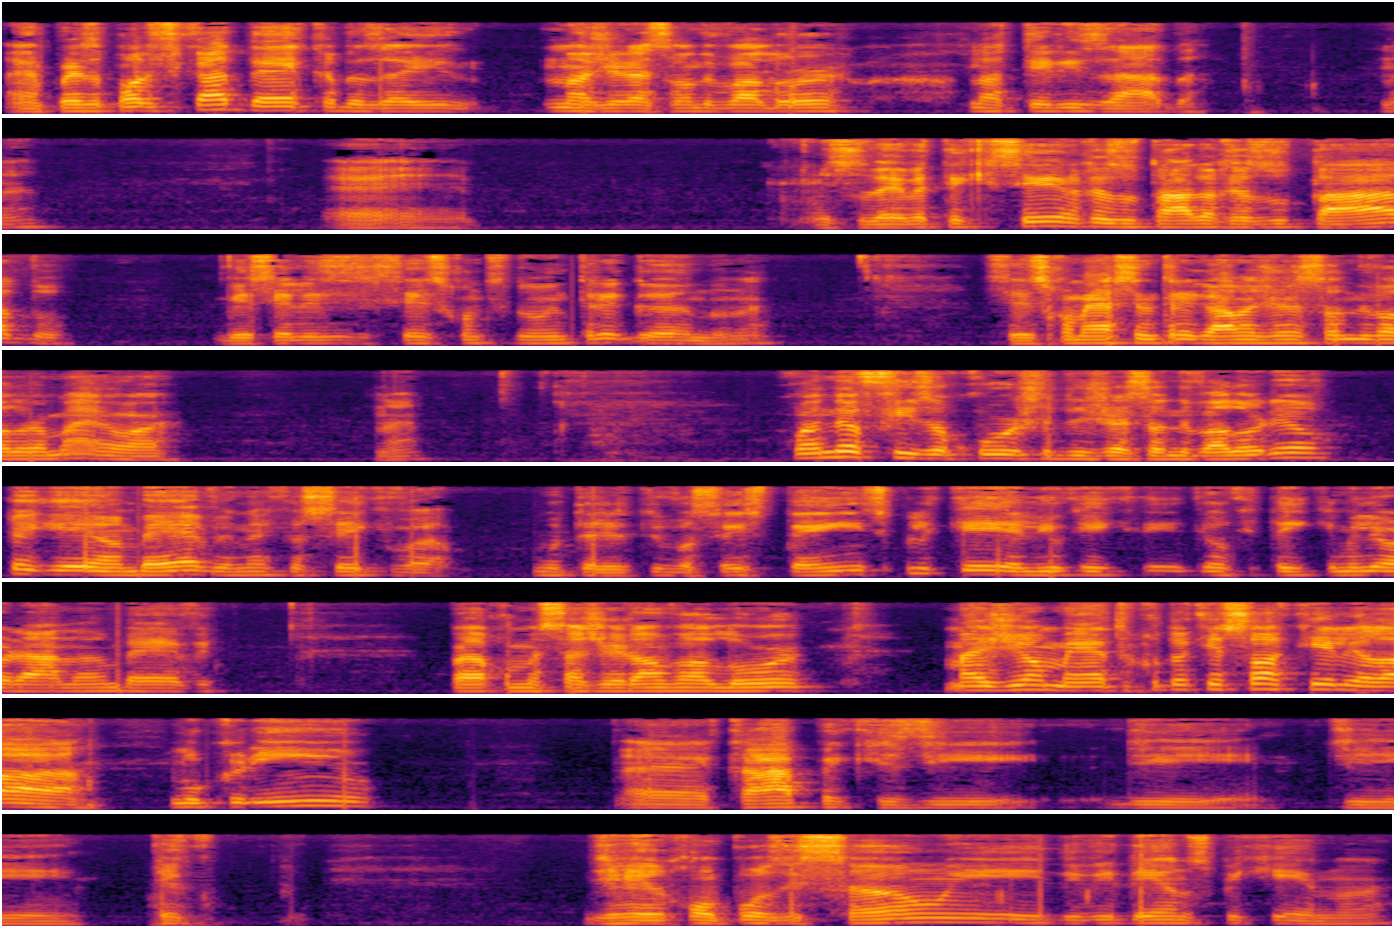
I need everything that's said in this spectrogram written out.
a empresa pode ficar décadas aí na geração de valor laterizada, né? É, isso daí vai ter que ser resultado a resultado, ver se eles, se eles continuam entregando, né? Se eles começam a entregar uma geração de valor maior, né? Quando eu fiz o curso de geração de valor, eu peguei a Ambev, né? Que eu sei que muita gente de vocês tem, expliquei ali o que, que, o que tem que melhorar na Ambev para começar a gerar um valor mais geométrico do que só aquele lá, lucrinho, é, capex de, de, de, de recomposição e dividendos pequenos, né?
